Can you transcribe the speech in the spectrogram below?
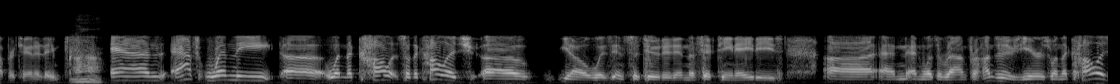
opportunity. Uh-huh. And after when the uh, when the college, so the college, uh, you know, was instituted in the 1580s uh, and and was around for hundreds of years. When the college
